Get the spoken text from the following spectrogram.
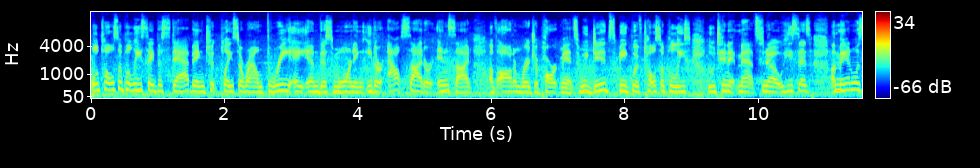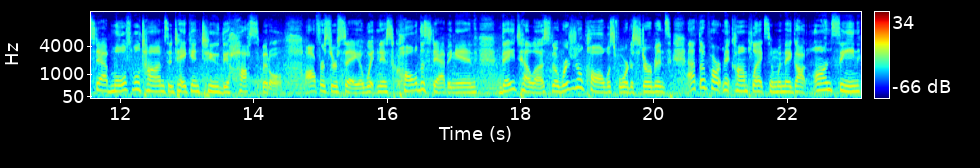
Well, Tulsa police say the stabbing took place around 3 a.m. this morning, either outside or inside of Autumn Ridge Apartments. We did speak with Tulsa Police Lieutenant Matt Snow. He says a man was stabbed multiple times and taken to the hospital. Officers say a witness called the stabbing in. They tell us the original call was for disturbance at the apartment complex, and when they got on scene,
